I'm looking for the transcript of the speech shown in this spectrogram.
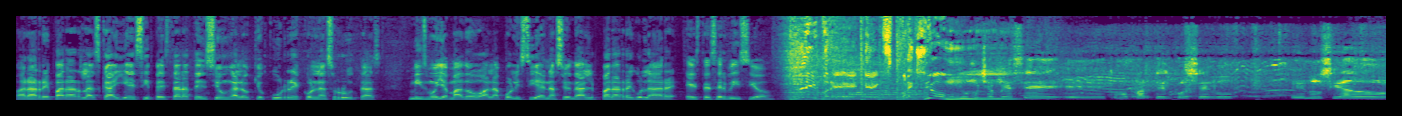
para reparar las calles y prestar atención a lo que ocurre con las rutas. Mismo llamado a la Policía Nacional para regular este servicio. Libre expresión. muchas veces, eh, como parte del Consejo, he denunciado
